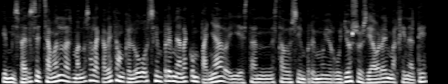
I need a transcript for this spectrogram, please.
que mis padres echaban las manos a la cabeza, aunque luego siempre me han acompañado y están estado siempre muy orgullosos y ahora imagínate.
